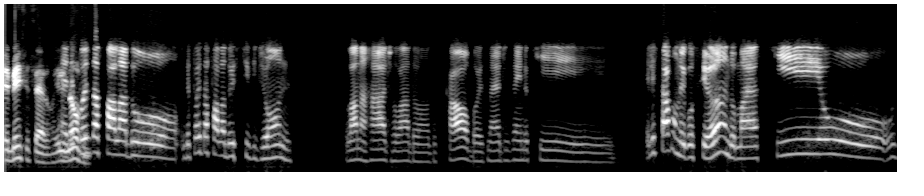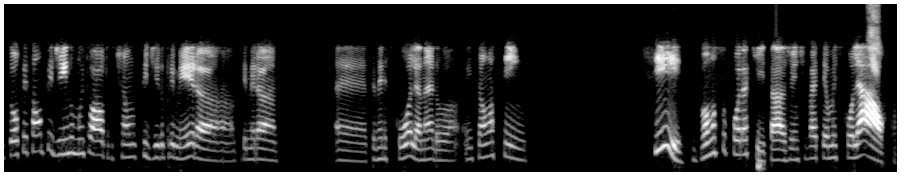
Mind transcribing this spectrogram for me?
Ser bem sincero, ele é, não depois da fala do depois da fala do Steve Jones lá na rádio lá do, dos Cowboys, né, dizendo que eles estavam negociando, mas que o, os Dolphins estavam pedindo muito alto, que tinham pedido primeira, primeira, é, primeira escolha, né? Do, então, assim, se, vamos supor aqui, tá? A gente vai ter uma escolha alta,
